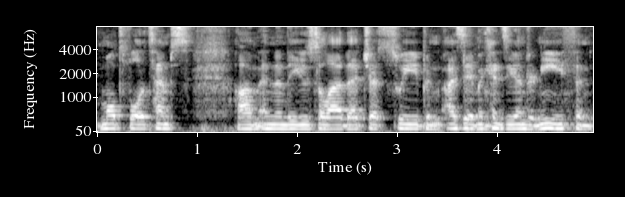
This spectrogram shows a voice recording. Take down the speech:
multiple attempts, um, and then they used a lot of that jet sweep and Isaiah McKenzie underneath, and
